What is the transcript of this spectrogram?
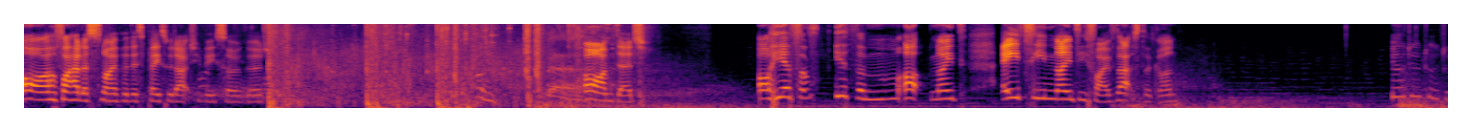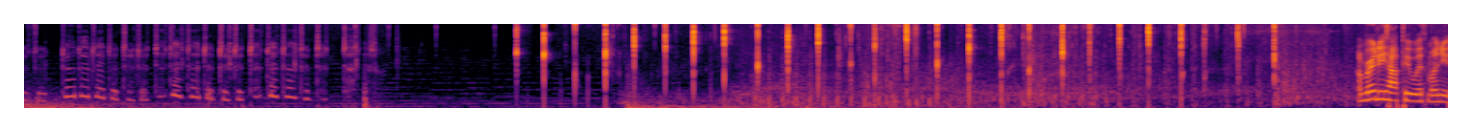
Oh, if I had a sniper, this place would actually be so good. Oh, I'm dead. Oh, he had the he had the up uh, 1895. That's the gun. I'm really happy with my new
